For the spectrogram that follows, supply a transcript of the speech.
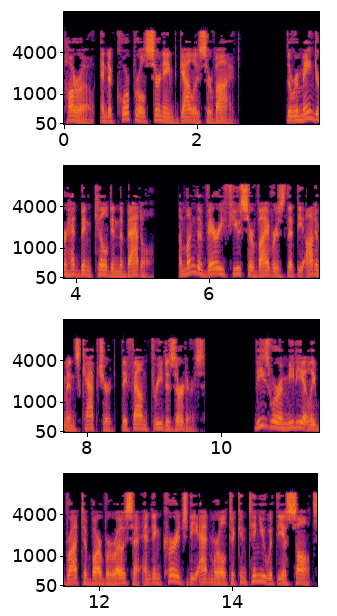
Haro, and a corporal surnamed Gallas survived. The remainder had been killed in the battle. Among the very few survivors that the Ottomans captured, they found three deserters. These were immediately brought to Barbarossa and encouraged the admiral to continue with the assaults,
